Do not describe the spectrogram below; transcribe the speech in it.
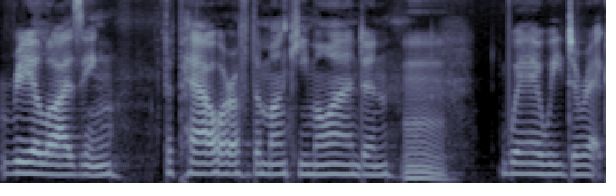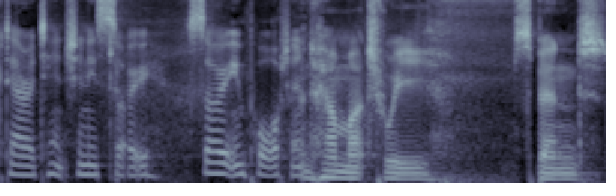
realizing the power of the monkey mind and Mm. where we direct our attention is so, so important. And how much we spend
